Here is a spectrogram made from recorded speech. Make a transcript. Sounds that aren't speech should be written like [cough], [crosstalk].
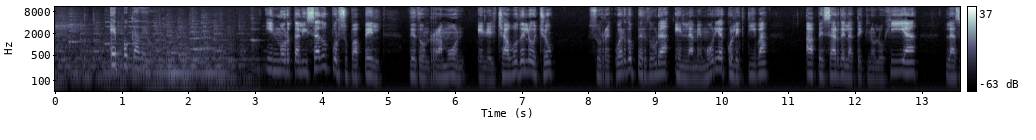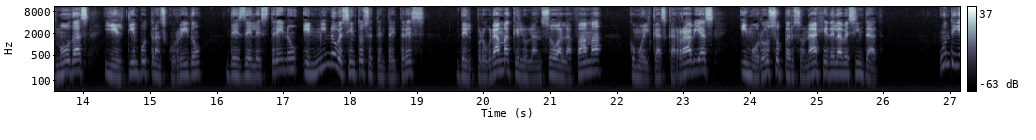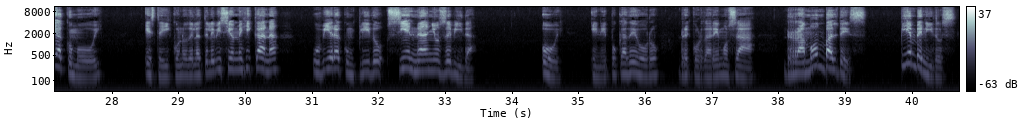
época de oro. Inmortalizado por su papel de Don Ramón en El Chavo del Ocho, su recuerdo perdura en la memoria colectiva a pesar de la tecnología, las modas y el tiempo transcurrido desde el estreno en 1973 del programa que lo lanzó a la fama como el cascarrabias y moroso personaje de la vecindad. Un día como hoy, este ícono de la televisión mexicana hubiera cumplido 100 años de vida. Hoy, en época de oro, recordaremos a Ramón Valdés. Bienvenidos.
